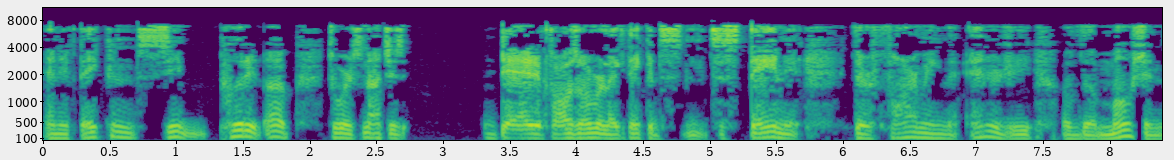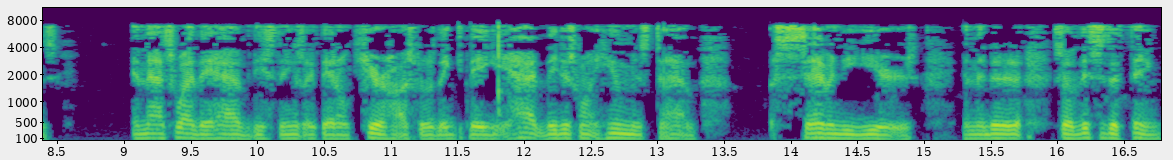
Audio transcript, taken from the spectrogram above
And if they can see, put it up to where it's not just dead, it falls over, like they could sustain it. They're farming the energy of the emotions. And that's why they have these things like they don't cure hospitals. They, they have, they just want humans to have 70 years. And then, so this is the thing.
